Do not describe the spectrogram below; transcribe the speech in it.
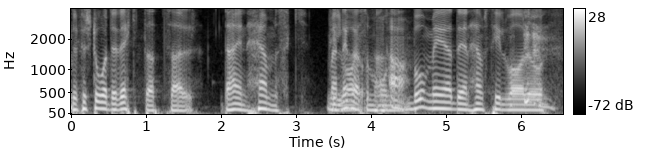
Du förstår direkt att så här, det här är en hemsk Tillvaro. människa som hon Ja. bor med. Det är en hemsk tillvaro.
